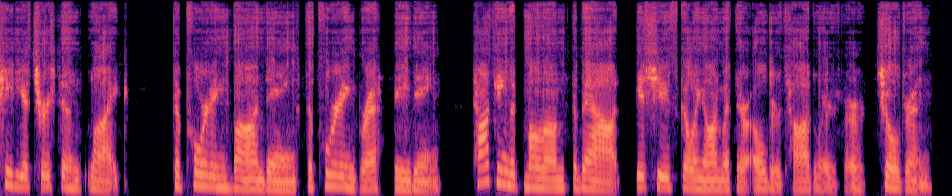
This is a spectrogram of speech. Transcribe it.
pediatrician like supporting bonding, supporting breastfeeding, talking with moms about issues going on with their older toddlers or children.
